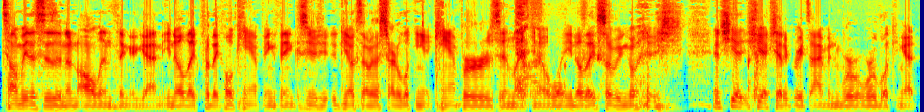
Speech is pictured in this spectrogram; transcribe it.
tell me this isn't an all-in thing again. You know, like for the whole camping thing, because you know, cause I started looking at campers and like you know, well, you know, like so we can go. and she had, she actually had a great time, and we're we're looking at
